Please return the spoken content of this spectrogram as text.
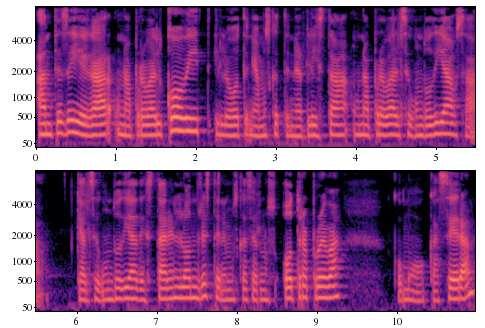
antes de llegar una prueba del COVID y luego teníamos que tener lista una prueba del segundo día, o sea, que al segundo día de estar en Londres tenemos que hacernos otra prueba como casera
